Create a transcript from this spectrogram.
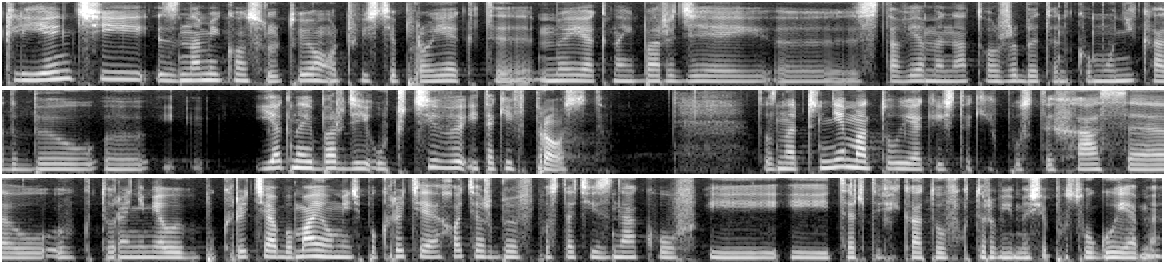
Klienci z nami konsultują oczywiście projekty. My jak najbardziej e, stawiamy na to, żeby ten komunikat był e, jak najbardziej uczciwy i taki wprost. To znaczy nie ma tu jakichś takich pustych haseł, które nie miałyby pokrycia, bo mają mieć pokrycie chociażby w postaci znaków i, i certyfikatów, którymi my się posługujemy.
